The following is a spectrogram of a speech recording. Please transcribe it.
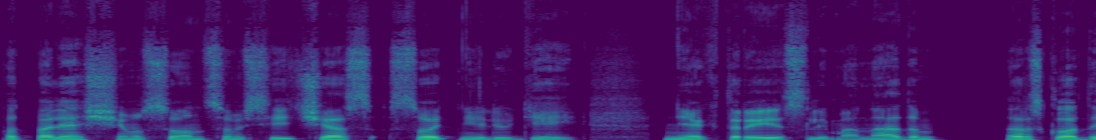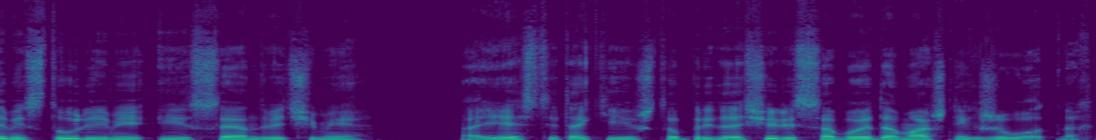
Под палящим солнцем сейчас сотни людей, некоторые с лимонадом, раскладными стульями и сэндвичами, а есть и такие, что притащили с собой домашних животных.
